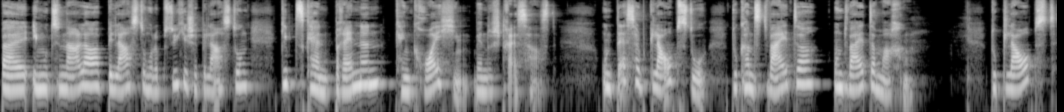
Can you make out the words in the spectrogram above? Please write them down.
bei emotionaler Belastung oder psychischer Belastung gibt's kein Brennen, kein Keuchen, wenn du Stress hast. Und deshalb glaubst du, du kannst weiter und weitermachen. Du glaubst,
